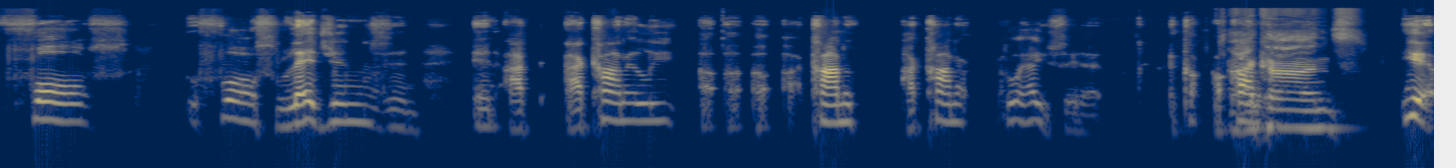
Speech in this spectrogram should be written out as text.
false false legends and and iconically uh, uh, iconic iconic how you say that iconic, icons yeah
